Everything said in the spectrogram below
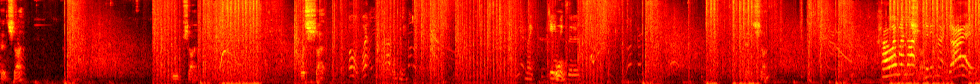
Headshot. Oop shot. Was shot. Oh, what happened to me? My game Whoa. exited. Headshot. How am I not Shot. hitting that guy?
